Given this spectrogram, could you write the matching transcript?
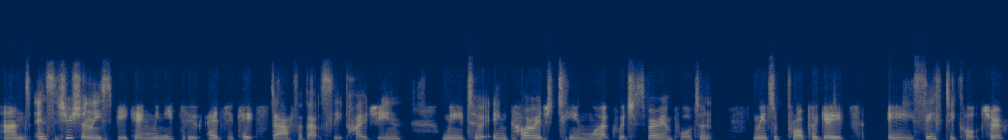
And institutionally speaking, we need to educate staff about sleep hygiene. We need to encourage teamwork, which is very important. We need to propagate a safety culture.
